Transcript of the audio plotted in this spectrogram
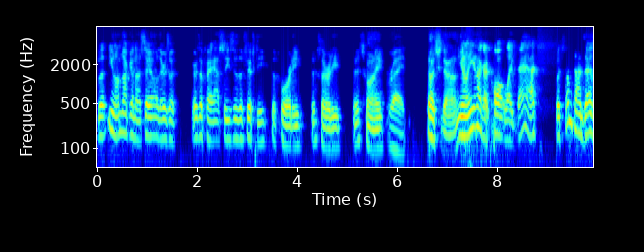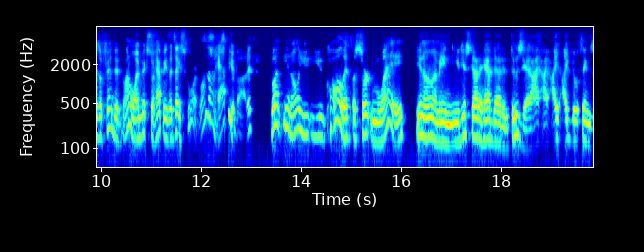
but you know, I'm not going to say, oh, there's a, there's a pass. These are the 50, the 40, the 30, the 20. Right. Touchdown. You know, you're not going to call it like that, but sometimes that is offended. I don't know. I'm mixed so happy that they scored. Well, I'm not happy about it, but you know, you, you call it a certain way you know, I mean, you just got to have that enthusiasm. I, I, I go things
